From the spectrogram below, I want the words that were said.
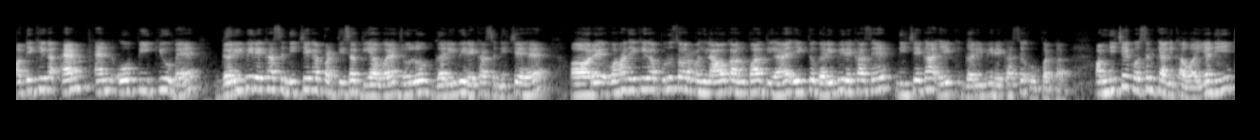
अब देखिएगा M N O P Q में गरीबी रेखा से नीचे का प्रतिशत दिया हुआ है, जो लोग गरीबी रेखा से नीचे है और वहाँ देखिएगा पुरुष और महिलाओं का अनुपात दिया है। एक तो गरीबी रेखा से नीचे का, एक गरीबी रेखा से ऊपर का। अब नीचे क्वेश्चन क्या लिखा हुआ है? यदि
